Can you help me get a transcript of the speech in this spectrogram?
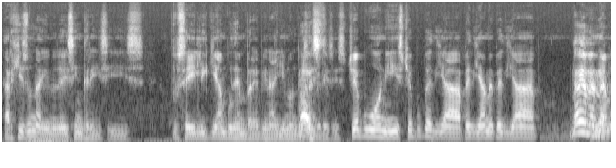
Αρχίζουν να γίνονται οι συγκρίσεις σε ηλικία που δεν πρέπει να γίνονται οι Μάλιστα. συγκρίσεις. Και που γονείς και που παιδιά, παιδιά με παιδιά. Ναι, ναι, παιδιά ναι.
